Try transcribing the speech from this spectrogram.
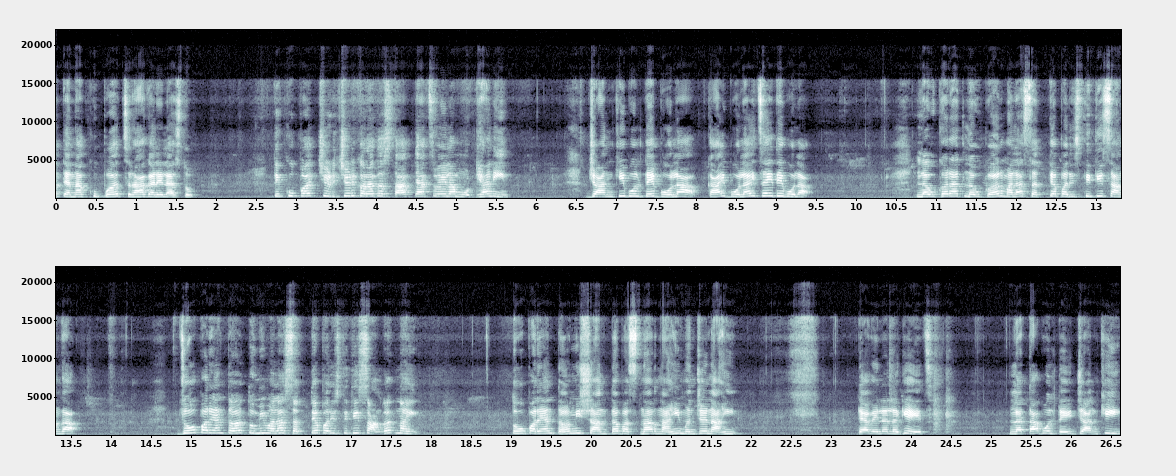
त्यांना खूपच राग आलेला असतो. ते खूपच चिडचिड करत असतात त्याच वेळेला मोठ्यानी. जानकी बोलते बोला काय बोलायचं आहे ते बोला. लवकरात लवकर मला सत्य परिस्थिती सांगा. जोपर्यंत तुम्ही मला सत्य परिस्थिती सांगत नाही तोपर्यंत मी शांत बसणार नाही म्हणजे नाही. त्यावेळेला लगेच लता बोलते जानकी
